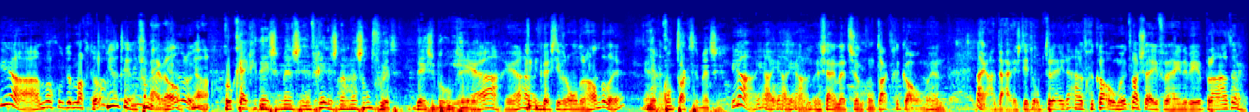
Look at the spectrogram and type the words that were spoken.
Ja, maar goed, dat mag toch? Ja, tuurlijk. Voor mij wel. Ja. Hoe krijg je deze mensen in vredesnaam naar Zandvoort? Deze beroemdheden. Ja, ja, een kwestie van onderhandelen. Hè? Je hebt contacten met ze. Ja, ja, ja, ja. We zijn met ze in contact gekomen. En nou ja, daar is dit optreden uitgekomen. Het was even heen en weer praten.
